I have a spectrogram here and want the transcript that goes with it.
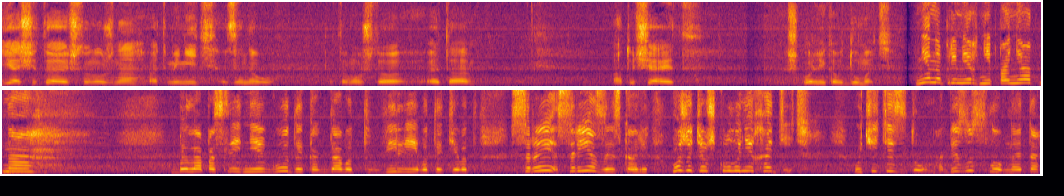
Я считаю, что нужно отменить ЗНО, потому что это отучает школьников думать. Мне, например, непонятно было последние годы, когда вот ввели вот эти вот срезы и сказали, можете в школу не ходить, учитесь дома. Безусловно, это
